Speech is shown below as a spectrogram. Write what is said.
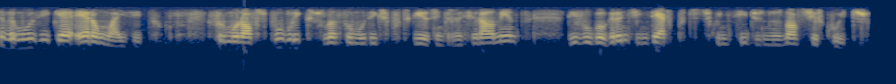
Festa da Música era um êxito. Formou novos públicos, lançou músicos portugueses internacionalmente, divulgou grandes intérpretes desconhecidos nos nossos circuitos.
